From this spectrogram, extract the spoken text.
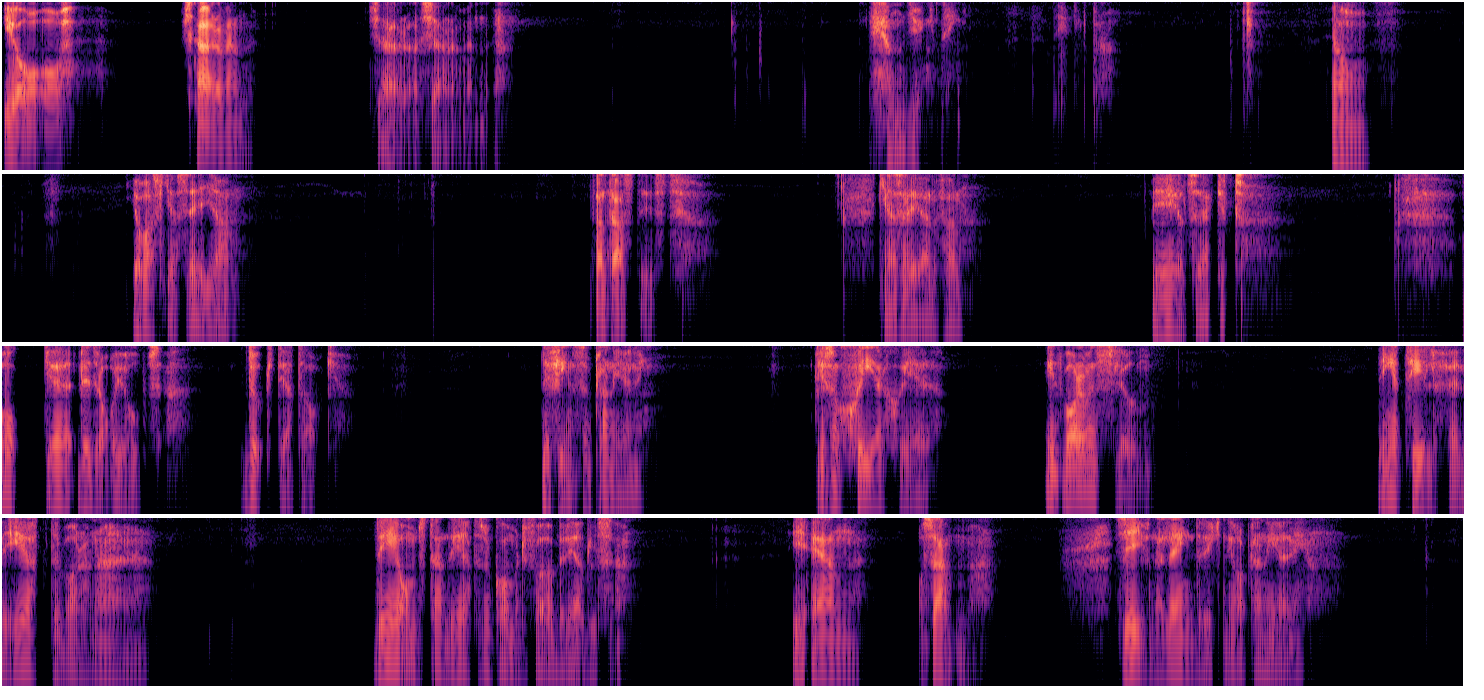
Ja, kära vänner. Kära, kära vänner. Det händer ju ingenting. Det är helt bra. Ja. Ja, vad ska jag säga? Fantastiskt. Kan jag säga i alla fall. Det är helt säkert. Och eh, det drar ihop sig. Duktiga tag. Det finns en planering. Det som sker, sker. Inte bara av en slump. Det är inga tillfälligheter bara, nej. Det är omständigheter som kommer till förberedelse i en och samma givna längdriktning av planeringen.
